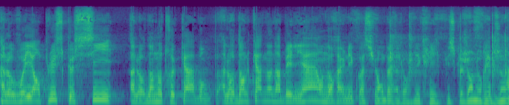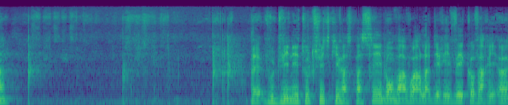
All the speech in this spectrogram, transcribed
Alors vous voyez en plus que si, alors dans notre cas, bon, alors dans le cas non abélien, on aura une équation, ben, alors je l'écris puisque j'en aurai besoin. Vous devinez tout de suite ce qui va se passer. on va avoir la dérivée euh,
